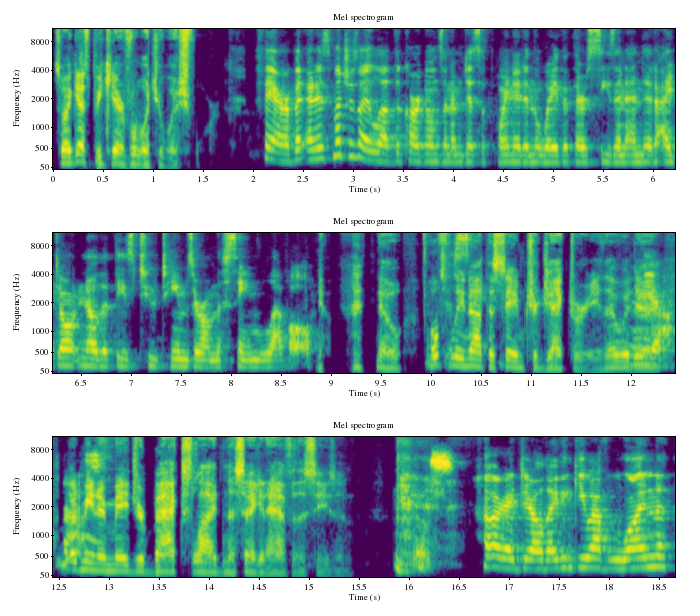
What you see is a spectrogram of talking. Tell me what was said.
So I guess be careful what you wish for. Fair, but and as much as I love the Cardinals and I'm disappointed in the way that their season ended, I don't know that these two teams are on the same level. No, no hopefully not the same trajectory. That would uh, yeah, that would mean a major backslide in the second half of the season. Yes. All right, Gerald. I think you have one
